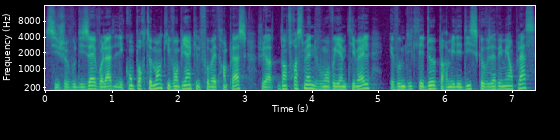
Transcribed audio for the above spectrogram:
si je vous disais, voilà les comportements qui vont bien qu'il faut mettre en place, je veux dire, dans trois semaines, vous m'envoyez un petit mail et vous me dites les deux parmi les dix que vous avez mis en place.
